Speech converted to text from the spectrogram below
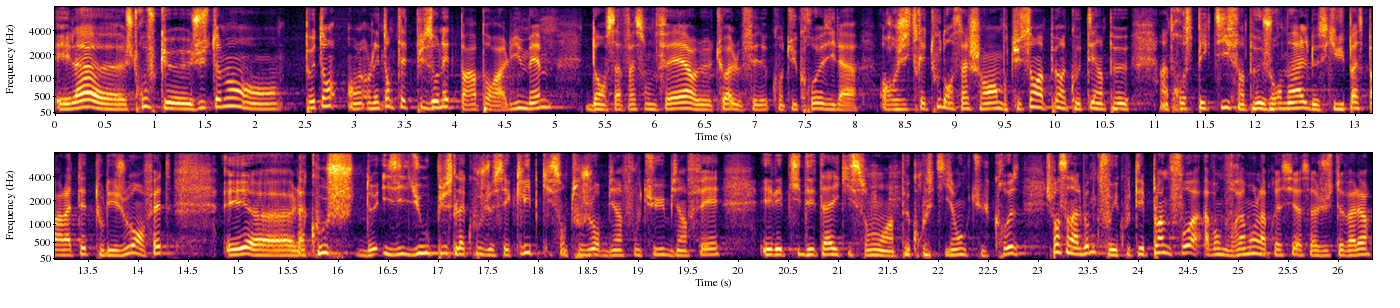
Et là, euh, je trouve que justement, en, en étant peut-être plus honnête par rapport à lui-même, dans sa façon de faire. Tu vois, le fait de quand tu creuses, il a enregistré tout dans sa chambre. Tu sens un peu un côté un peu introspectif, un peu journal de ce qui lui passe par la tête tous les jours en fait. Et euh, la couche de Easy Dew plus la couche de ses clips qui sont toujours bien foutus, bien faits, et les petits détails qui sont un peu croustillants que tu creuses. Je pense que c'est un album qu'il faut écouter plein de fois avant de vraiment l'apprécier à sa juste valeur.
